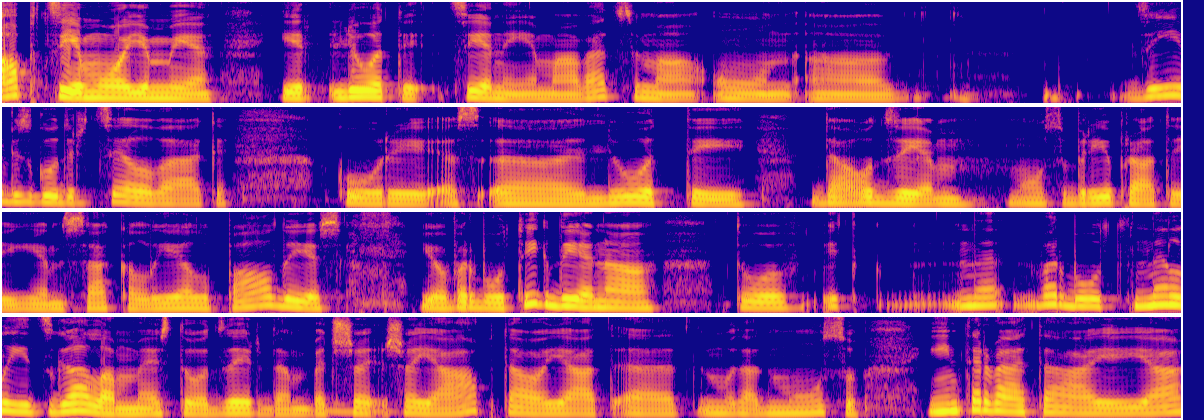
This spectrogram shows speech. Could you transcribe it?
apciemojamie ir ļoti cienījamā vecumā un uh, dzīves gudri cilvēki, kuri uh, ļoti daudziem mūsu brīvprātīgiem saka lielu paldies, jo varbūt ikdienā to it, ne, varbūt ne līdz galam mēs to dzirdam, bet šajā aptaujā mūsu intervētāji ja,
